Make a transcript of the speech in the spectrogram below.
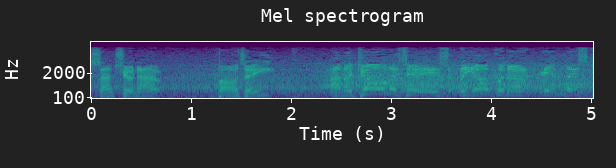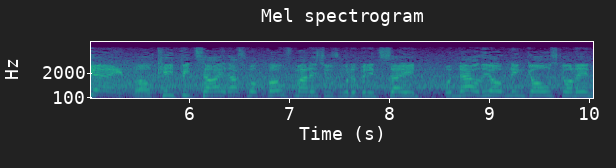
Sancho now. Vardy. And a goal it is, the opener in this game. Well, keep it tight, that's what both managers would have been saying. But now the opening goal's gone in.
